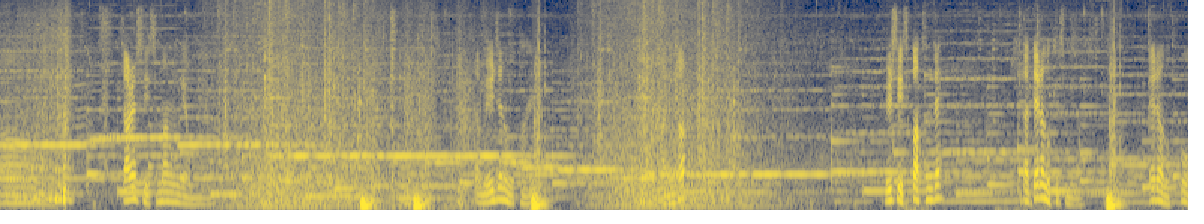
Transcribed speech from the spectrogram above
어 자를 수 있을 만한 게 없네요. 일단 밀지는 못하네. 아닌가? 밀 수 있을 것 같은데? 일단 때려놓겠습니다. 때려놓고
